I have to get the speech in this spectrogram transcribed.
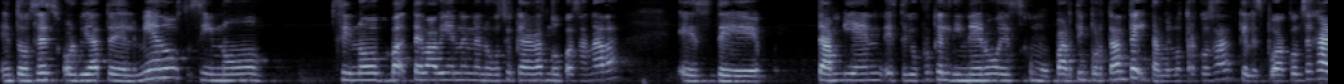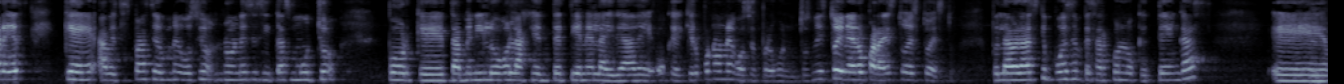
Entonces, olvídate del miedo. Si no, si no te va bien en el negocio que hagas, no pasa nada. Este, también este, yo creo que el dinero es como parte importante y también otra cosa que les puedo aconsejar es que a veces para hacer un negocio no necesitas mucho porque también y luego la gente tiene la idea de, ok, quiero poner un negocio, pero bueno, entonces necesito dinero para esto, esto, esto. Pues la verdad es que puedes empezar con lo que tengas. Eh,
